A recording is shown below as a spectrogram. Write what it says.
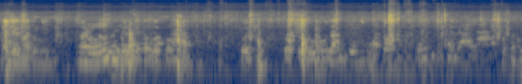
แม่เดินมาตรงนี้ไหนนี่เดินไม่ต้องรถผมเปิดเปิดประตูด้านนั่นแหละมันจะ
